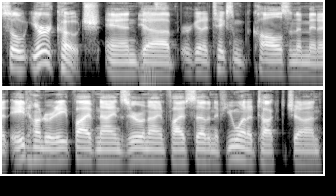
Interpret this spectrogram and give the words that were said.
So you're a coach, and Yes. uh, we're going to take some calls in a minute. 800 859 0957 if you want to talk to John.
